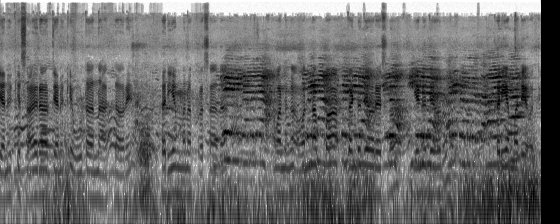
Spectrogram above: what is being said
ಜನಕ್ಕೆ ಸಾವಿರಾರು ಜನಕ್ಕೆ ಊಟವನ್ನು ಹಾಕ್ತಾವ್ರೆ. ಕರಿಯಮ್ಮನ ಪ್ರಸಾದ ಒನ್ಗ ಹೊನ್ನಪ್ಪ ಗಂಡು ದೇವರ ಹೆಸರು ಹೆಣ್ಣು ದೇವರು ಕರಿಯಮ್ಮ ದೇವತೆ.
